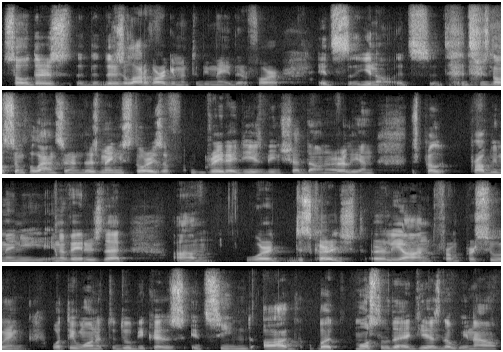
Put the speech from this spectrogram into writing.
So there's there's a lot of argument to be made. Therefore, it's you know it's there's no simple answer, and there's many stories of great ideas being shut down early, and there's probably many innovators that um, were discouraged early on from pursuing what they wanted to do because it seemed odd. But most of the ideas that we now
